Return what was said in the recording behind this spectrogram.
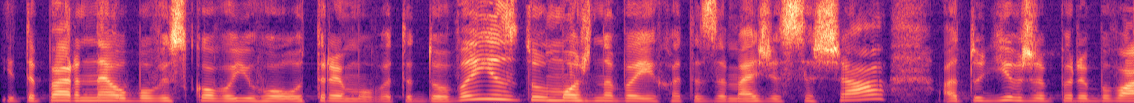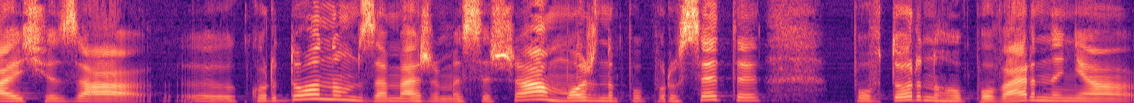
і тепер не обов'язково його отримувати до виїзду. Можна виїхати за межі США, а тоді, вже перебуваючи за е, кордоном, за межами США, можна попросити. Повторного повернення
